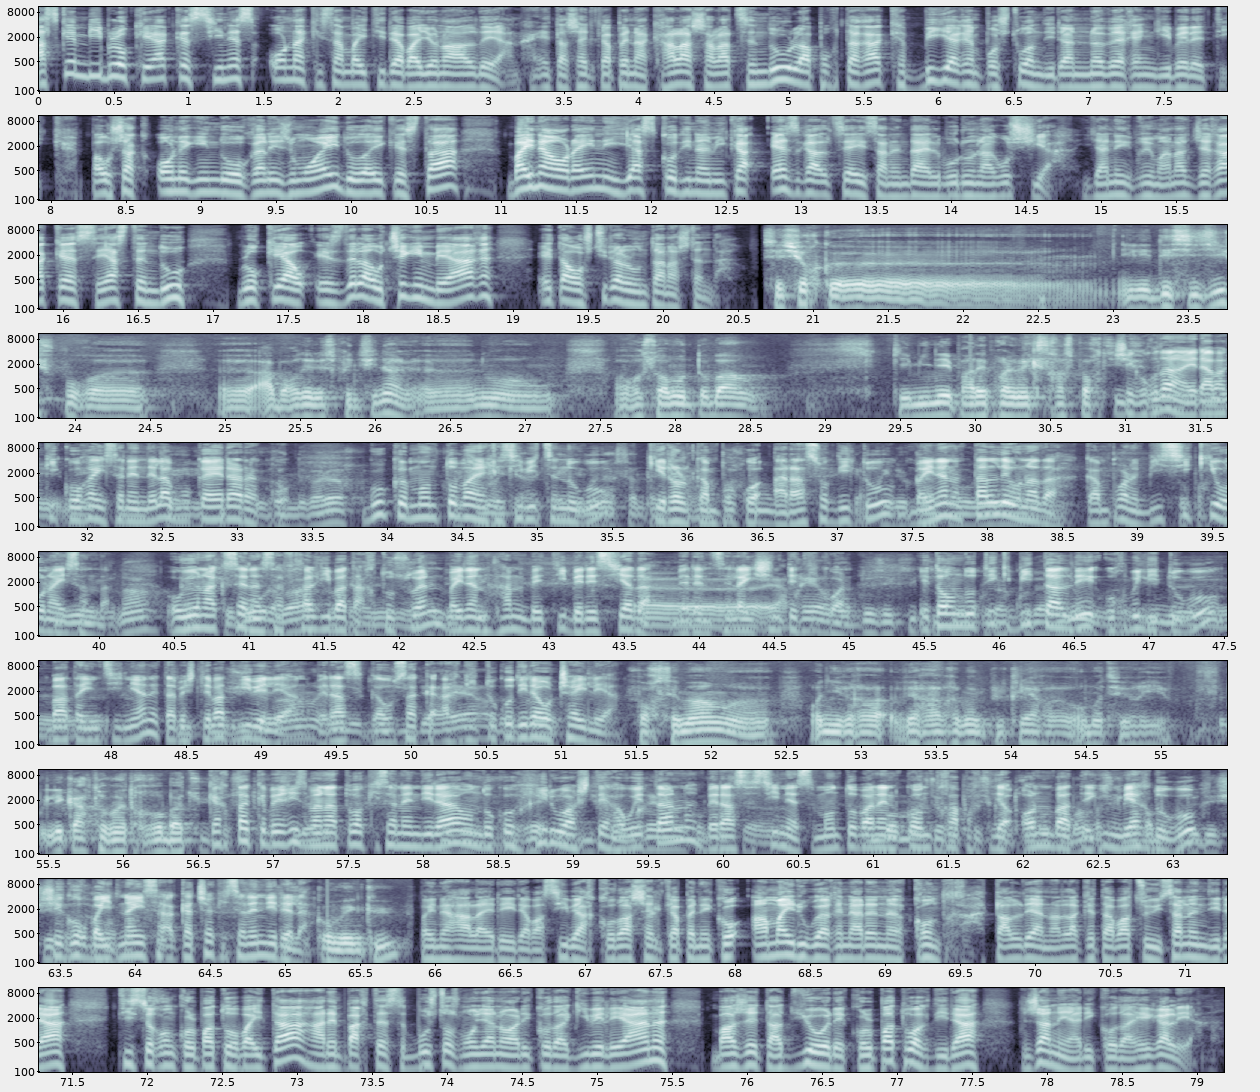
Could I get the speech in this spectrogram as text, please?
Azken bi blokeak zinez onak izan baitira baiona aldean, eta sailkapenak hala salatzen du lapurtagak bigarren postuan dira nöberen gibeletik. Pausak honegindu organismoei dudaik ez da, baina orain jasko dinamika ez galtzea izanen da helburu nagusia. Janik Bru managerak zehazten du blokeau ez dela utxegin behar eta ostiraluntan hasten da. C'est sûr que euh, il est décisif pour euh, euh, aborder le sprint final. Euh, nous, on, on reçoit Montauban qui est miné par des problèmes extrasportifs. Segur da, erabakiko gai izanen dela bukaerarako. Guk Montoban errezibitzen dugu, kirol kanpoko arazoak ditu, baina talde hona da, kanpoan biziki ona izan da. Oionak zen zafjaldi bat hartu zuen, baina han beti berezia da, beren zela isintetikoan. Eta ondotik bi talde urbilitugu, bat aintzinean eta beste bat gibelean, beraz gauzak argituko dira otxailean. Forcément, on y verra, verra vraiment plus clair au mois de février. Les être rebattues. Kartak berriz banatuak izanen dira, ondoko hiru aste hauetan, beraz zinez Montobanen kontra partida on bat egin behar dugu, segur bait naiz akatsak izanen direla. Baina hala ere irabazi beharko da selkapeneko amairugarenaren kontra. Taldean aldaketa batzu izanen dira, tizeron kolpatu baita, haren partez bustos moiano hariko da gibelean, baze eta dio ere kolpatuak dira, jane hariko da hegalean.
